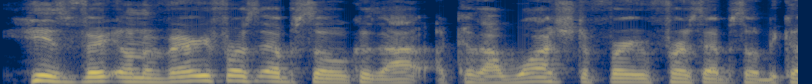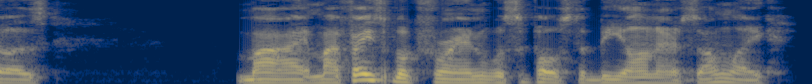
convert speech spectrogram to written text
his very on the very first episode because I because I watched the very first episode because my my Facebook friend was supposed to be on there, so I'm like,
